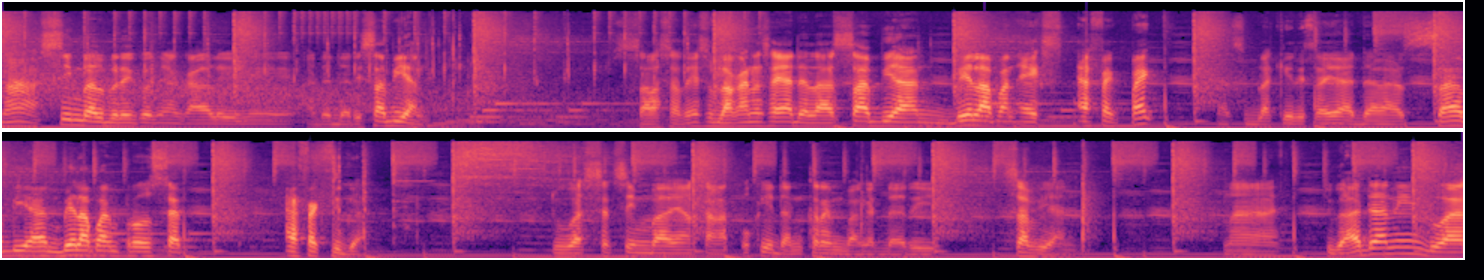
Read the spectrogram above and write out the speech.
Nah, simbal berikutnya kali ini ada dari Sabian. Salah satunya sebelah kanan saya adalah Sabian B8X Effect Pack dan sebelah kiri saya adalah Sabian B8 Pro Set Effect juga. Dua set simbal yang sangat oke dan keren banget dari Sabian. Nah, juga ada nih dua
